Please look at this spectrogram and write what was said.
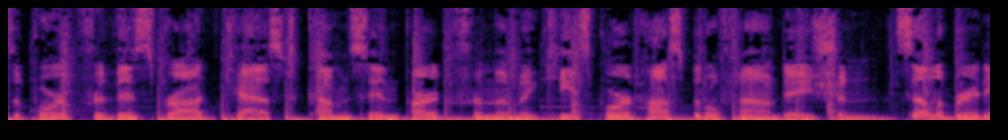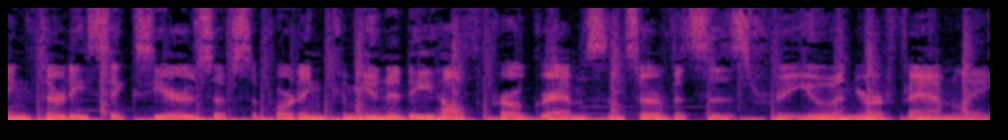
Support for this broadcast comes in part from the McKeesport Hospital Foundation, celebrating 36 years of supporting community health programs and services for you and your family.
